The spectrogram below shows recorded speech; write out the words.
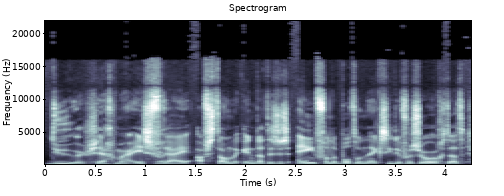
duur, zeg maar. Is vrij afstandelijk. En dat is dus een van de bottlenecks die ervoor zorgt... dat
